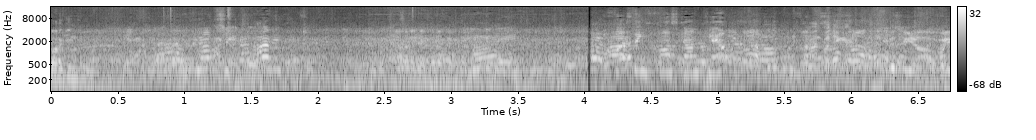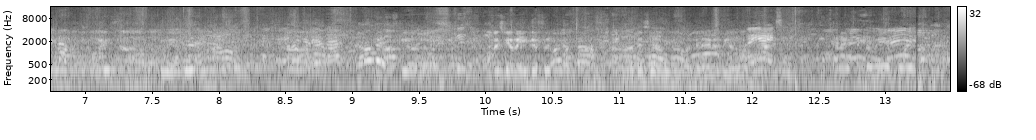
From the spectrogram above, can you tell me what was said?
Passing pass down clear. Obviously, uh, waiting for the boys. Uh, Obviously, year was obviously different. Uh, this is I think there will be a lot. Right, the way boys.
